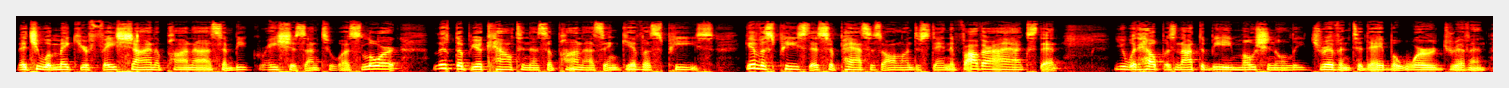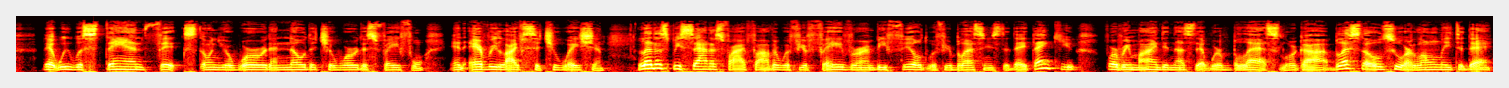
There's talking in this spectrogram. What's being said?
that you would make your face shine upon us and be gracious unto us. Lord, lift up your countenance upon us and give us peace. Give us peace that surpasses all understanding. Father, I ask that you would help us not to be emotionally driven today, but word driven. That we would stand fixed on your word and know that your word is faithful in every life situation. Let us be satisfied, Father, with your favor and be filled with your blessings today. Thank you for reminding us that we're blessed, Lord God. Bless those who are lonely today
